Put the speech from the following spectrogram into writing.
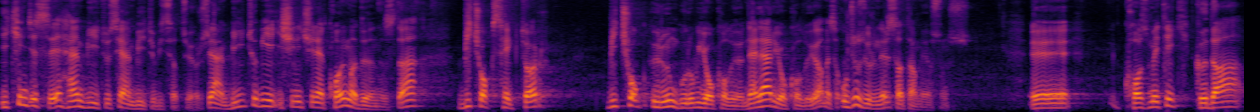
İkincisi hem B2C hem B2B satıyoruz. Yani B2B'yi işin içine koymadığınızda birçok sektör, birçok ürün grubu yok oluyor. Neler yok oluyor? Mesela ucuz ürünleri satamıyorsunuz. E, kozmetik, gıda,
